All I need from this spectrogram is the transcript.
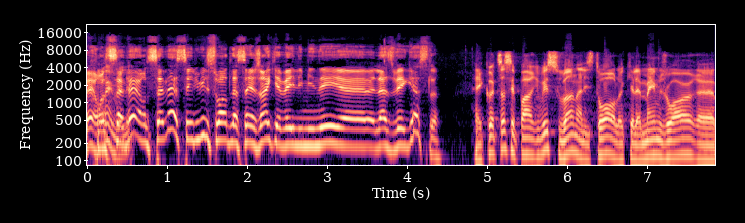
Ben, on Ouais, le mais savait, là- on le savait. C'est lui le soir de la Saint-Jean qui avait éliminé euh, Las Vegas. Là. Écoute, ça, c'est pas arrivé souvent dans l'histoire que le même joueur euh,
